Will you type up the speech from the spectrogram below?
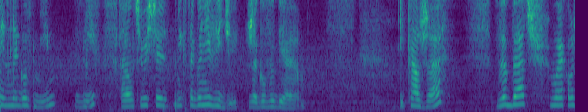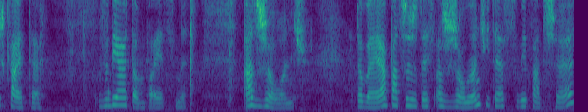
jednego z nim, z nich, ale oczywiście nikt tego nie widzi, że go wybieram. I każę wybrać mu jakąś kartę. Wybiorę tą powiedzmy. As żołądź. Dobra, ja patrzę, że to jest aż żołądź i teraz sobie patrzę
